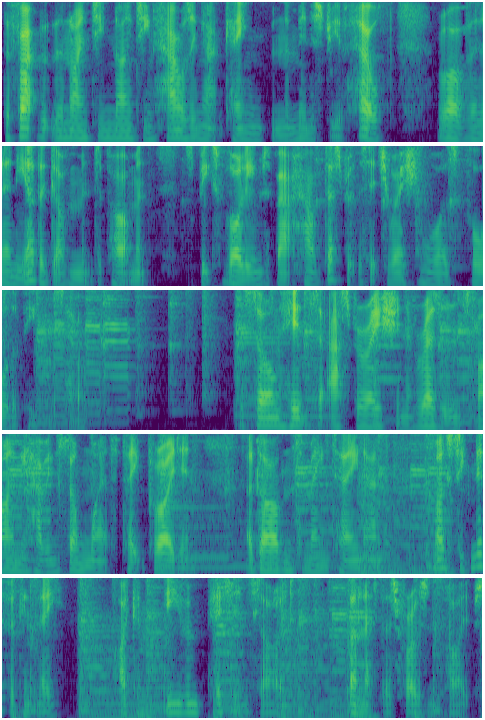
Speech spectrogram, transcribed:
The fact that the 1919 Housing Act came from the Ministry of Health rather than any other government department speaks volumes about how desperate the situation was for the people's health. The song hints at aspiration of residents finally having somewhere to take pride in, a garden to maintain, and, most significantly, I can even piss inside, unless there's frozen pipes.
